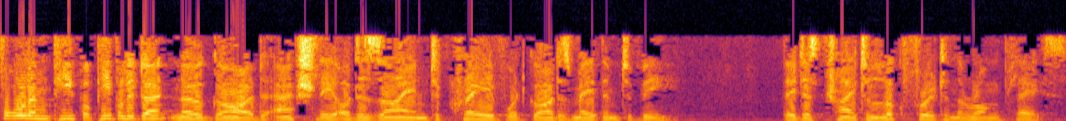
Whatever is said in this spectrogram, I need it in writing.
fallen people, people who don't know God, actually are designed to crave what God has made them to be. They just try to look for it in the wrong place.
